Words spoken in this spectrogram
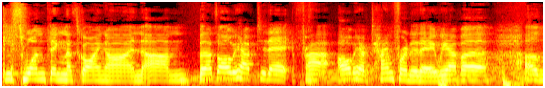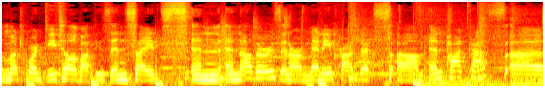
just one thing that's going on. Um, but that's all we have today. all we have time for today. We have a, a much more detail about these insights and, and others in our many projects um, and podcasts uh,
